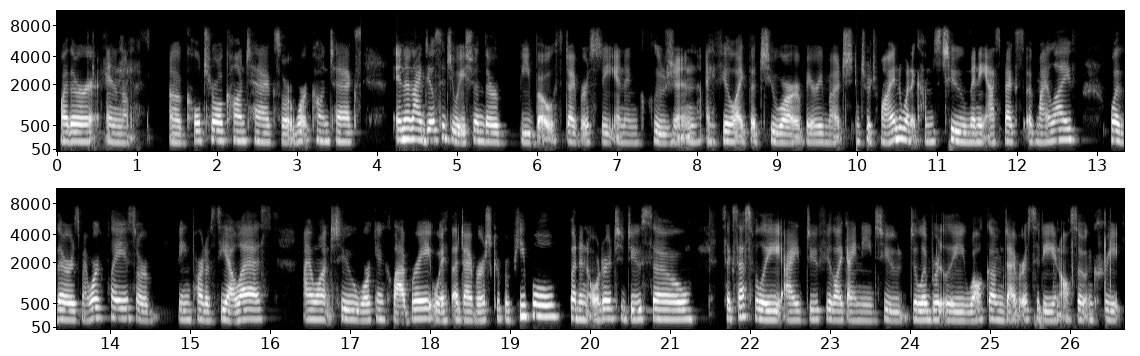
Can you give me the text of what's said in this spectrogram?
whether in a cultural context or work context in an ideal situation, there be both diversity and inclusion. I feel like the two are very much intertwined when it comes to many aspects of my life, whether it's my workplace or being part of CLS. I want to work and collaborate with a diverse group of people, but in order to do so successfully, I do feel like I need to deliberately welcome diversity and also create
